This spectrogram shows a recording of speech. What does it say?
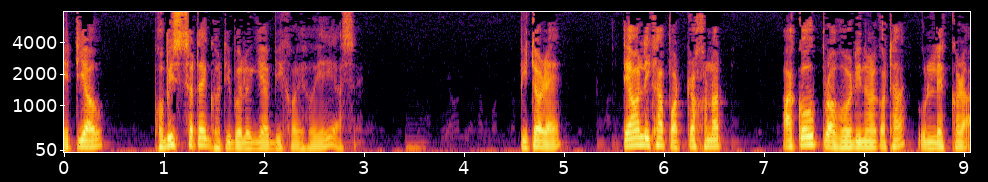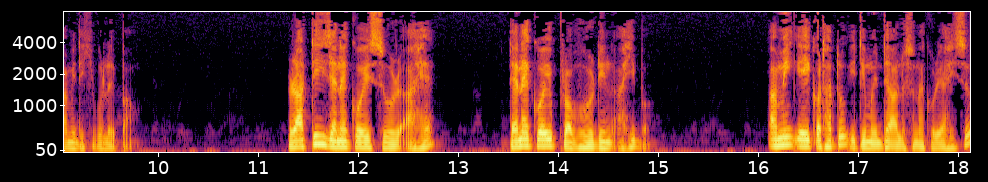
এতিয়াও ভৱিষ্যতে ঘটিবলগীয়া বিষয় হৈয়েই আছে। পিতৰে তেওঁ লিখা পত্ৰখনত আকৌ প্ৰভুৰ দিনৰ কথা উল্লেখ কৰা আমি দেখিবলৈ পাওঁ। ৰাতি যেনেকৈ চোৰ আহে তেনেকৈ প্ৰভুৰ দিন আহিব। আমি এই কথাটো ইতিমধ্যে আলোচনা কৰি আহিছো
